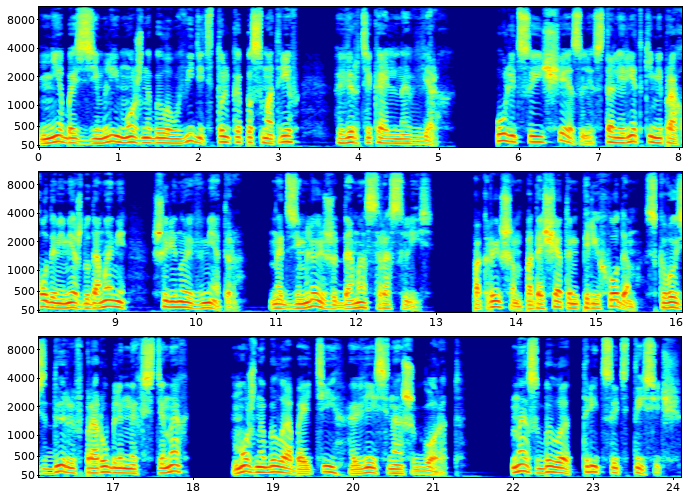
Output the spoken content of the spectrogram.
небо с земли можно было увидеть, только посмотрев вертикально вверх. Улицы исчезли, стали редкими проходами между домами шириной в метр. Над землей же дома срослись. По крышам, по дощатым переходам, сквозь дыры в прорубленных стенах можно было обойти весь наш город. Нас было 30 тысяч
